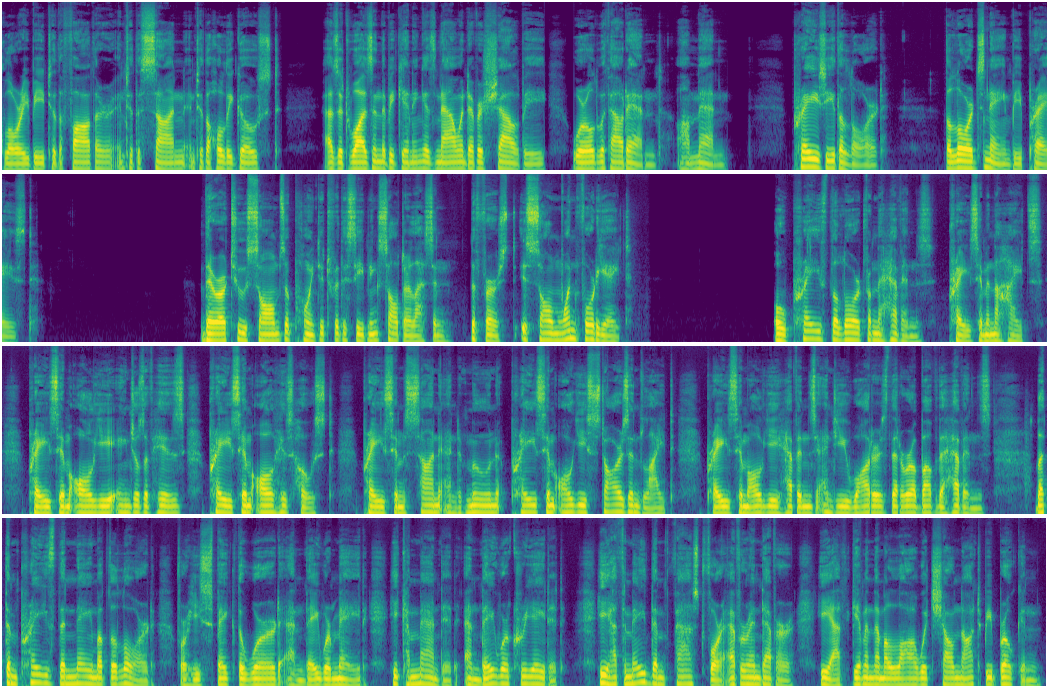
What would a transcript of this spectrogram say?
Glory be to the Father, and to the Son, and to the Holy Ghost, as it was in the beginning, is now, and ever shall be, world without end. Amen. Praise ye the Lord. The Lord's name be praised. There are two psalms appointed for this evening's Psalter lesson. The first is Psalm 148. O praise the Lord from the heavens, praise him in the heights, praise him all ye angels of his, praise him all his host, praise him sun and moon, praise him all ye stars and light, praise him all ye heavens and ye waters that are above the heavens. Let them praise the name of the Lord, for he spake the word, and they were made. He commanded, and they were created. He hath made them fast for ever and ever. He hath given them a law which shall not be broken.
